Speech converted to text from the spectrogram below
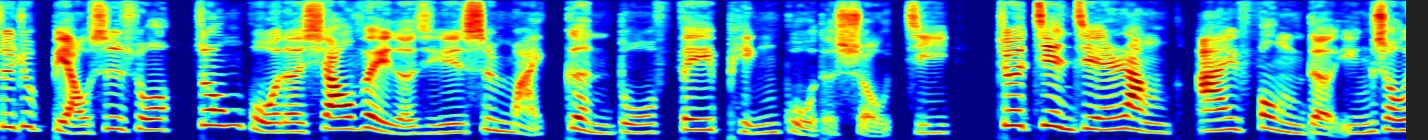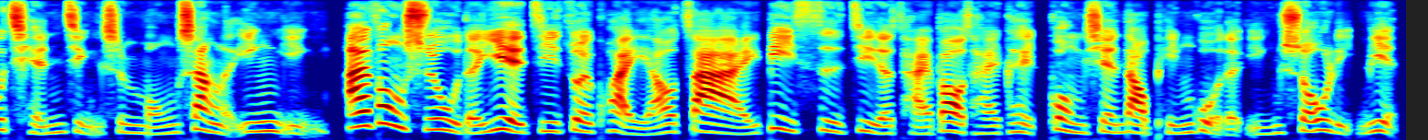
这就表示说中国的消费者其实是买更多非苹果的手机。就间接让 iPhone 的营收前景是蒙上了阴影。iPhone 十五的业绩最快也要在第四季的财报才可以贡献到苹果的营收里面。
